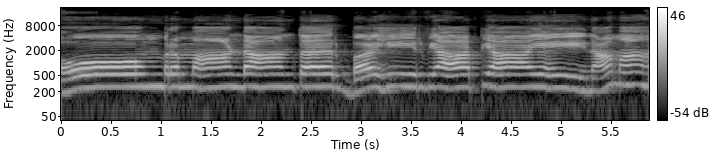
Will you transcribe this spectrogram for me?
ॐ ब्रह्माण्डान्तर्बहिर्व्याप्यायै नमः।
